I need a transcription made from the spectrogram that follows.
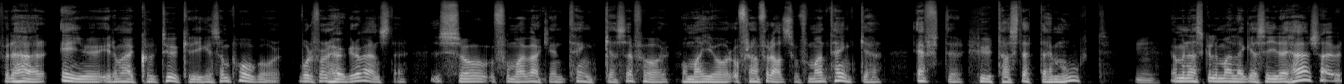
För det här är ju i de här kulturkrigen som pågår, både från höger och vänster, så får man verkligen tänka sig för vad man gör och framförallt så får man tänka efter hur tas detta emot? Mm. Jag menar, skulle man lägga sig i den här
